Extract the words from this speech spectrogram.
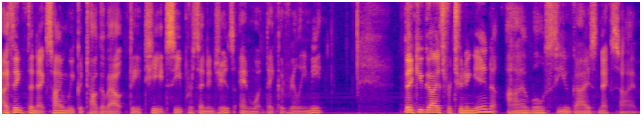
I think the next time we could talk about the THC percentages and what they could really mean. Thank you guys for tuning in. I will see you guys next time.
